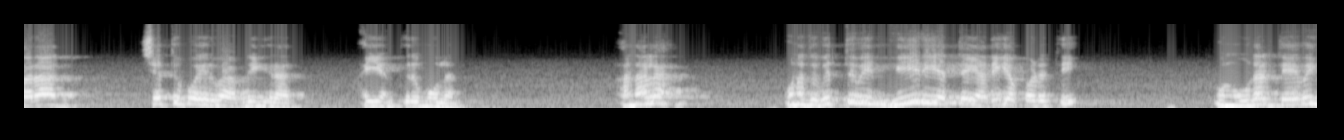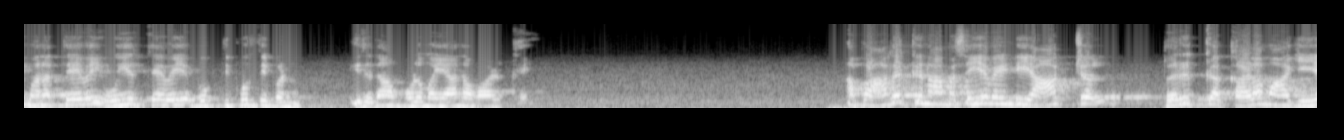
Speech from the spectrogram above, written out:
வராது. செத்து போயிடுவ அப்படிங்கிறார் ஐயன் திருமூலன். அதனால் உனது வித்துவின் வீரியத்தை அதிகப்படுத்தி உன் உடல் தேவை மனத்தேவை உயிர் தேவையை புக்தி பூர்த்தி பண்ணும் இதுதான் முழுமையான வாழ்க்கை. அப்போ அதற்கு நாம் செய்ய வேண்டிய ஆற்றல் பெருக்க களமாகிய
